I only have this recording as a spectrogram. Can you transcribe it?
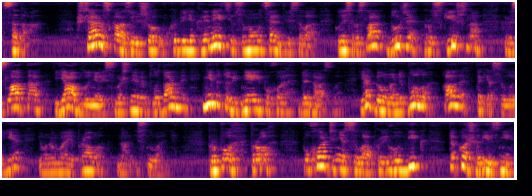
садах. Ще розказують, що біля криниці в самому центрі села колись росла дуже розкішна, креслата яблуня із смачними плодами, нібито від неї походить назва. Як би воно не було, але таке село є і воно має право на існування. Про, про походження села, про його вік також різні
